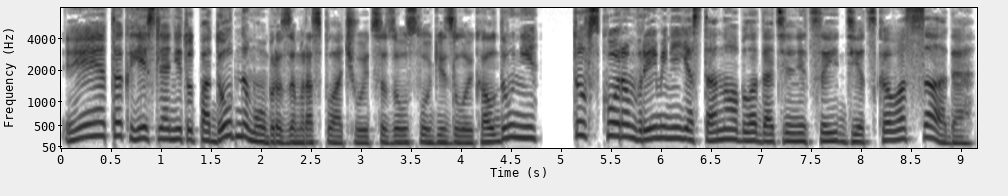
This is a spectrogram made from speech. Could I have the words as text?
Этак, если они тут подобным образом расплачиваются за услуги злой колдуньи, то в скором времени я стану обладательницей детского сада.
